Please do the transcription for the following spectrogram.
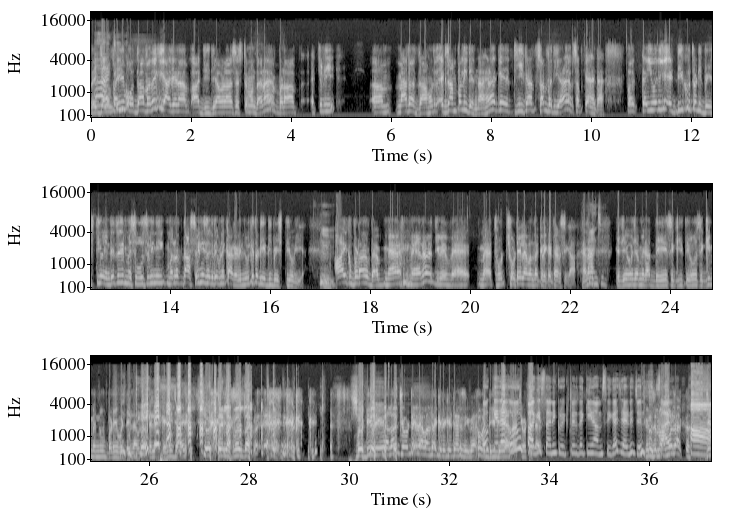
ਤੇ ਚਲੋ ਭਾਈ ਉਹਦਾ ਪਤਾ ਕੀ ਆ ਜਿਹੜਾ ਆ ਜੀਜਿਆਂ ਵਾਲਾ ਸਿਸਟਮ ਹੁੰਦਾ ਨਾ ਬੜਾ ਐਕਚੁਅਲੀ ਮੈਂ ਤਾਂ ਦੱਸਦਾ ਹੁਣ ਐਗਜ਼ਾਮਪਲ ਹੀ ਦੇਣਾ ਹੈ ਨਾ ਕਿ ਠੀਕ ਹੈ ਸਭ ਵਧੀਆ ਹੈ ਸਭ ਘੈਂਟ ਹੈ ਪਰ ਕਈ ਵਾਰੀ ਐਡੀ ਕੋ ਤੁਹਾਡੀ ਬੇਇੱਜ਼ਤੀ ਹੋ ਜਾਂਦੀ ਤੁਸੀਂ ਮਹਿਸੂਸ ਵੀ ਨਹੀਂ ਮਤਲਬ ਦੱਸ ਵੀ ਨਹੀਂ ਸਕਦੇ ਆਪਣੇ ਘਰ ਵਾਲੇ ਨੂੰ ਕਿ ਤੁਹਾਡੀ ਐਡੀ ਬੇਇੱਜ਼ਤੀ ਹੋ ਗਈ ਹੈ। ਆ ਇੱਕ ਬੜਾ ਹੁੰਦਾ। ਮੈਂ ਮੈਂ ਨਾ ਜਿਵੇਂ ਮੈਂ ਮੈਂ ਛੋਟੇ ਲੈਵਲ ਦਾ ਕ੍ਰਿਕਟਰ ਸੀਗਾ ਹੈਨਾ। ਕਿ ਜਿਹੋ ਜਿਹਾ ਮੇਰਾ ਦੇਸ਼ ਸੀਗੀ ਤੇ ਉਹ ਸੀਗੀ ਮੈਨੂੰ ਬੜੇ ਵੱਡੇ ਲੈਵਲ ਤੇ ਲੈ ਕੇ ਨਹੀਂ ਜਾਏ। ਛੋਟੇ ਲੈਵਲ ਦਾ। ਵੱਡੀ ਦੇ ਵਾਲਾ ਛੋਟੇ ਲੈਵਲ ਦਾ ਕ੍ਰਿਕਟਰ ਸੀਗਾ ਵੱਡੀ ਦੇ ਵਾਲਾ ਉਹ ਪਾਕਿਸਤਾਨੀ ਕ੍ਰਿਕਟਰ ਦਾ ਕੀ ਨਾਮ ਸੀਗਾ ਜਿਹੜੇ ਜਿਹਨੂੰ। ਹਾਂ।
